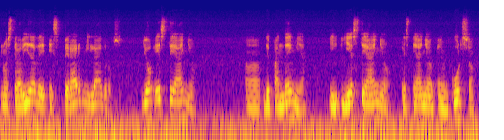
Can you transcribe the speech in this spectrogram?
nuestra vida de esperar milagros. Yo este año ah, de pandemia y, este año, este año en curso,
